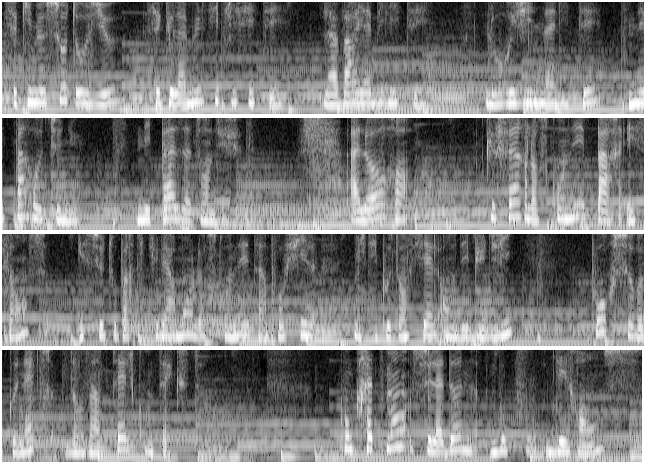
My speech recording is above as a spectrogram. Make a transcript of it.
Ce qui me saute aux yeux, c'est que la multiplicité, la variabilité, l'originalité n'est pas retenue, n'est pas attendue. Alors, que faire lorsqu'on est par essence, et ce tout particulièrement lorsqu'on est un profil multipotentiel en début de vie, pour se reconnaître dans un tel contexte? Concrètement, cela donne beaucoup d'errance,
